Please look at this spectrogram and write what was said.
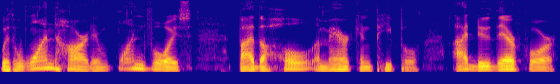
with one heart and one voice by the whole American people. I do therefore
